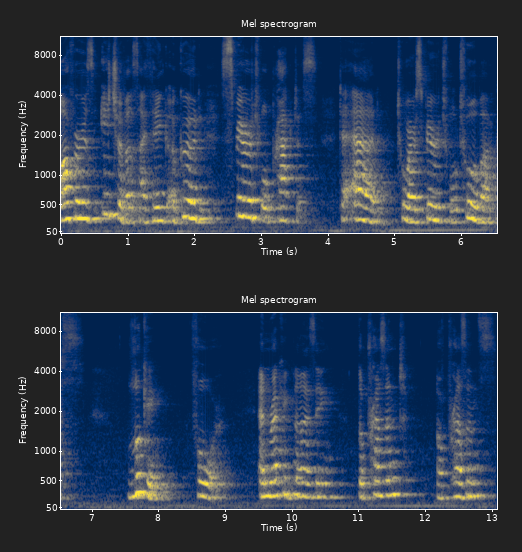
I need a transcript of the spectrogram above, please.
offers each of us, I think, a good spiritual practice to add to our spiritual toolbox. Looking for and recognizing the present of presence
